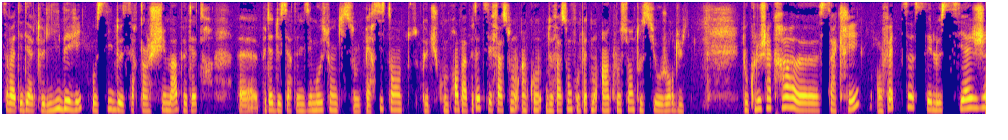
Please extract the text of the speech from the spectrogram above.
Ça va t'aider à te libérer aussi de certains schémas, peut-être euh, peut-être de certaines émotions qui sont persistantes, que tu comprends pas. Peut-être c'est façon de façon complètement inconsciente aussi aujourd'hui. Donc le chakra euh, sacré, en fait, c'est le siège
